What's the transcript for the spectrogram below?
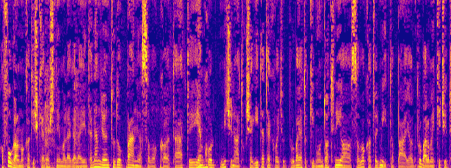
a fogalmakat is keresném a legelején. Tehát nem nagyon tudok bánni a szavakkal. Tehát ilyenkor uh-huh. mit csináltok? Segítetek, vagy próbáljátok kimondatni a szavakat, vagy mi itt a pálya? Próbálom egy kicsit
